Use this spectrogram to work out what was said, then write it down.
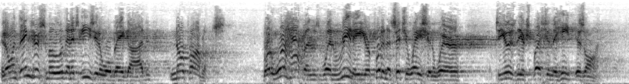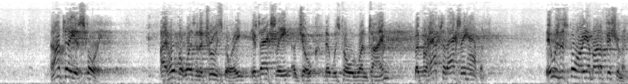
You know, when things are smooth and it's easy to obey God, no problems. But what happens when really you're put in a situation where, to use the expression, the heat is on? And I'll tell you a story. I hope it wasn't a true story. It's actually a joke that was told one time, but perhaps it actually happened. It was a story about a fisherman.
